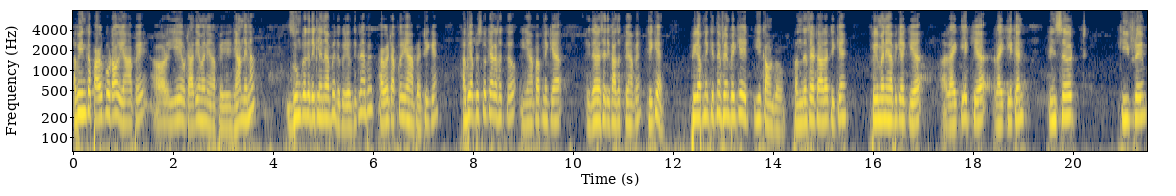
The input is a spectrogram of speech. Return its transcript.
अभी इनका पावर को उठाओ यहाँ पे और ये उठा दिया मैंने यहाँ पे। ध्यान देना। जूम करके देख लेना यहाँ पे। देखो, ये दिख रहा है यहाँ आपको यहाँ पे। ठीक है? अभी आप इसको क्या कर सकते हो? यहाँ पे आपने क्या इधर ऐसे दिखा सकते हो यहाँ पे। ठीक है? फिर आपने कितने फ्रेम पे किया? ये काउंट करो। पंद्रह से अठारह, ठीक है? फिर मैंने यहाँ पे क्या किया? राइट क्लिक किया। Right click and insert key frame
